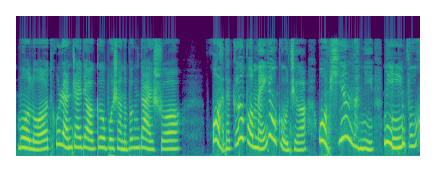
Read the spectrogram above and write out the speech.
莫罗突然摘掉胳膊上的绷带，说：“我的胳膊没有骨折，我骗了你，你不会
